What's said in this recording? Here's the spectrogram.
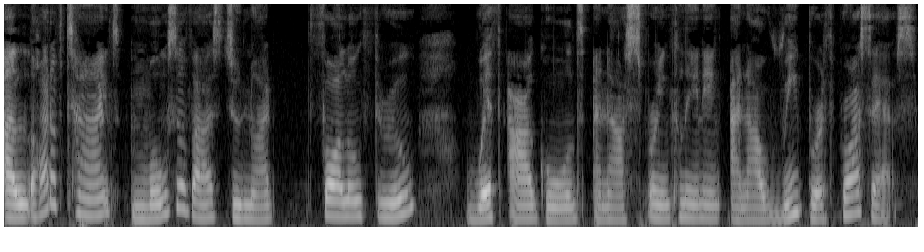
A lot of times, most of us do not follow through with our goals and our spring cleaning and our rebirth process.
